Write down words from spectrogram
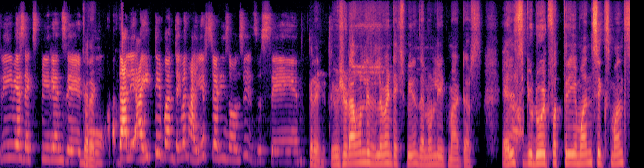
ಪ್ರೀವಿಯಸ್ ಎಕ್ಸ್ಪೀರಿಯನ್ಸ್ ಏನು Correct. ಅಲ್ಲಿ ಐ ಟಿ ಬಂತ ಇವನ್ ಹೈಯರ್ ಸ್ಟಡೀಸ್ ಆಲ್ಸೋ ಇಸ್ ದ ಸೇಮ್ correct you should have only relevant experience and only it matters else you do it for 3 months 6 months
